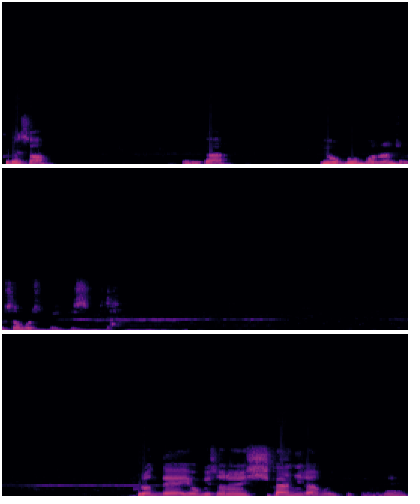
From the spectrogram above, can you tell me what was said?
그래서 우리가 요 부분은 좀 써볼 수도 있겠습니다. 그런데 여기서는 시간이라고 했기 때문에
